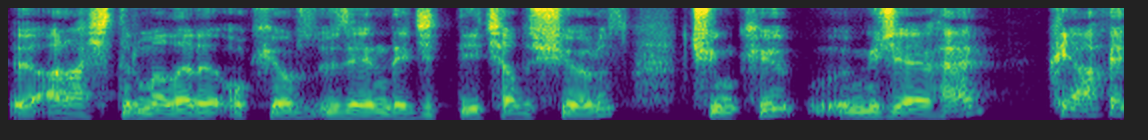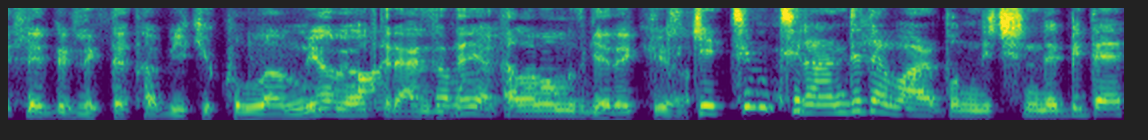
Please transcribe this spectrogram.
e, araştırmaları okuyoruz. Üzerinde ciddi çalışıyoruz. Çünkü mücevher kıyafetle birlikte tabii ki kullanılıyor ve o Aynı trendi de zamanda yakalamamız gerekiyor. Tüketim trendi de var bunun içinde. Bir de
